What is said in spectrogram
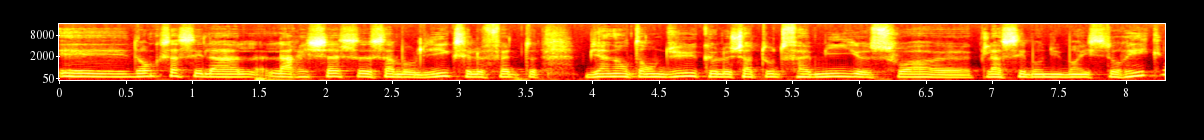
Et donc ça, c'est la, richesse symbolique, c'est le fait, bien entendu, que le château de famille soit euh, classé monument historique.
